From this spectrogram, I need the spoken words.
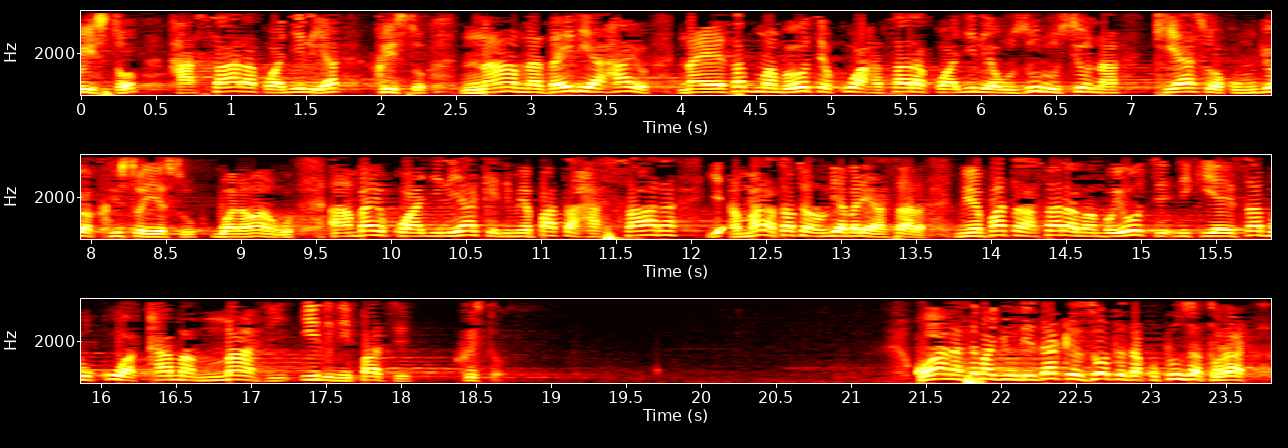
kristo hasara kwa ajili ya kristo. Naam na zaidi ya hayo nayahesabu mambo yote kuwa hasara kwa ajili ya uzuri usio na kiasi wa kumjua kristo yesu bwana wangu ambaye kwa ajili yake nimepata hasara mara tatu anarudia habari ya hasara. Nimepata hasara mambo yote nikiyahesabu kuwa kama mavi ili nipate kristo. Kwa hiyo anasema juhudi zake zote za kutunza torati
